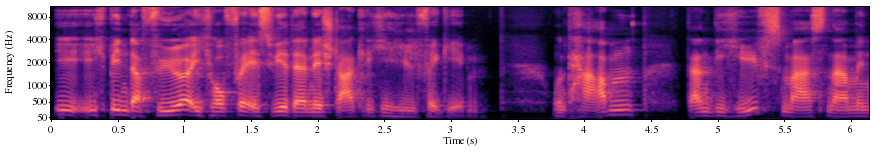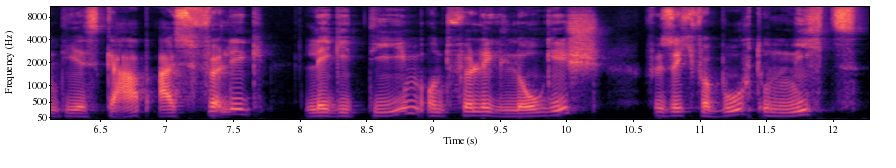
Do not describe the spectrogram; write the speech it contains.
ich bin dafür, ich hoffe, es wird eine staatliche Hilfe geben. Und haben dann die Hilfsmaßnahmen, die es gab, als völlig legitim und völlig logisch für sich verbucht und nichts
